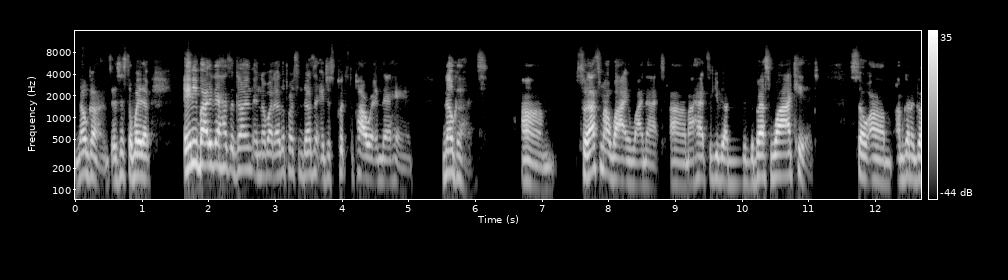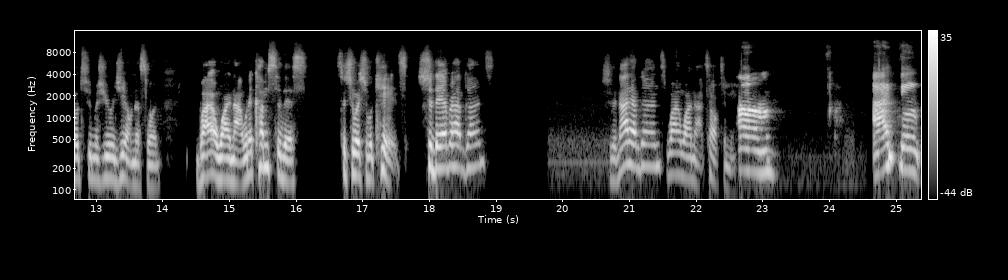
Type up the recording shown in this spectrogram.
No guns. It's just the way that anybody that has a gun and nobody other person doesn't, it just puts the power in their hand. No guns. Um, so that's my why and why not. Um, I had to give you the best why I could. So um, I'm going to go to Ms. G on this one. Why or why not? When it comes to this situation with kids, should they ever have guns? Should they not have guns? Why and why not? Talk to me. Um, I think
